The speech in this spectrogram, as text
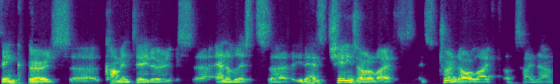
thinkers, uh, commentators, uh, analysts. Uh, it has changed our lives. It's turned our life upside down.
